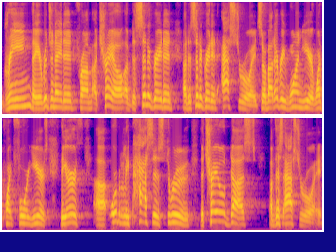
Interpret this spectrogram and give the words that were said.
green. They originated from a trail of disintegrated, a disintegrated asteroid. So about every one year, 1.4 years, the Earth uh, orbitally passes through the trail dust of this asteroid.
